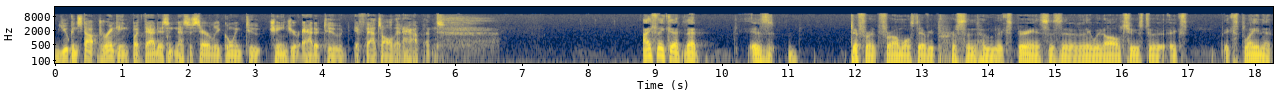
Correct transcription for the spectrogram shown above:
you can stop drinking, but that isn't necessarily going to change your attitude if that's all that happens. I think that that is different for almost every person who experiences it. They would all choose to ex- explain it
